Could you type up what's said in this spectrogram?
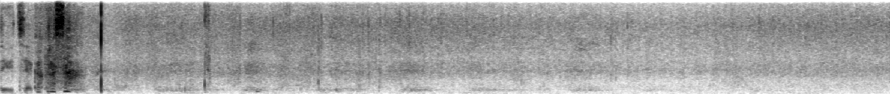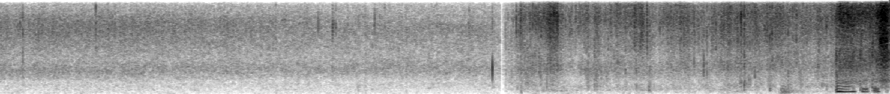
Дивіться, яка краса. О, тут ось.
